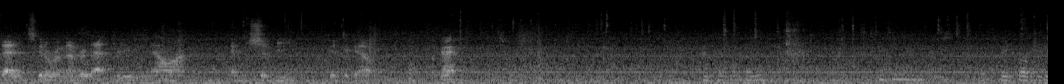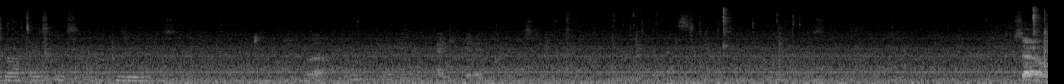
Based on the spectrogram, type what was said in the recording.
that's going to remember that for you from now on, and should be good to go. Okay? So,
